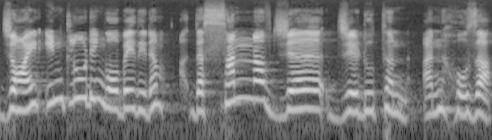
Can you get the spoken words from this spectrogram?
joined, including Obed-Edom, the son of Je- Jeduthun and Hosah,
